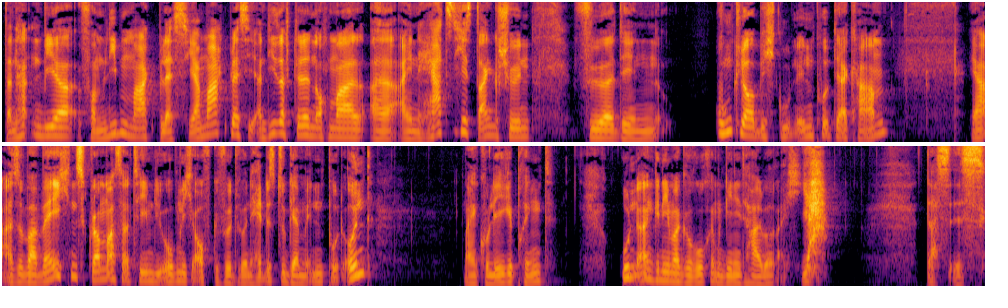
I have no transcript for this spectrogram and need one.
dann hatten wir vom lieben Mark Bless. Ja, Mark Bless, an dieser Stelle nochmal äh, ein herzliches Dankeschön für den unglaublich guten Input, der kam. Ja, also bei welchen Scrum Master Themen, die oben nicht aufgeführt wurden, hättest du gerne Input? Und mein Kollege bringt unangenehmer Geruch im Genitalbereich. Ja, das ist,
